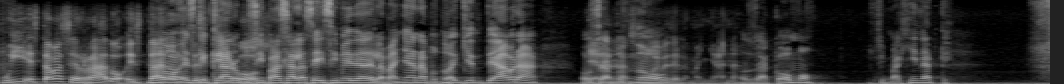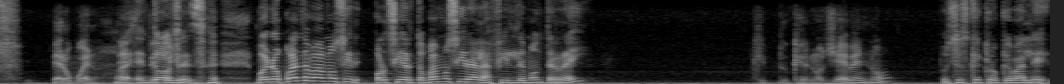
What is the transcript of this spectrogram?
fui, estaba cerrado. Está no, es que claro, pues si vas a las seis y media de la mañana, pues no hay quien te abra. O sea, pues las no. Nueve de la mañana. O sea, ¿cómo? Pues imagínate. Pero bueno. Ah, este, entonces, bueno, ¿cuándo vamos a ir? Por cierto, ¿vamos a ir a la FIL de Monterrey? Que, que nos lleven, ¿no? Pues es que creo que vale.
